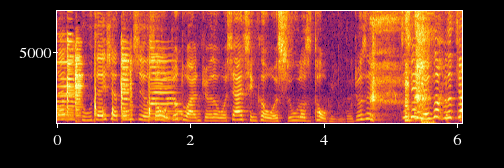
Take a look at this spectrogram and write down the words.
在读这些东西的时候，我就突然觉得，我现在请客我的食物都是透明的，就是这些颜色不是加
